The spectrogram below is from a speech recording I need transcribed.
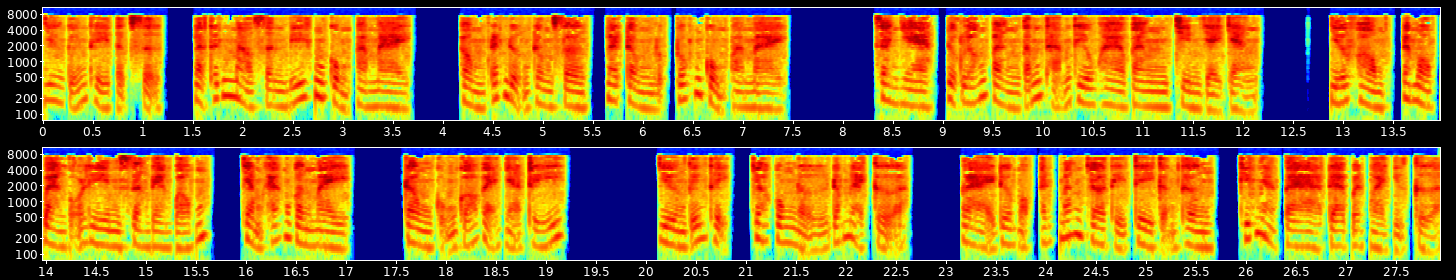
Dương Tuyển Thị thật sự là thính màu xanh biếc cùng hoa mai, không tránh được trong sơn là trồng lục trúc cùng hoa mai. Sàn nhà được lớn bằng tấm thảm thiêu hòa bằng chìm dày dặn. Giữa phòng là một bàn gỗ liềm sàn đèn bóng, chạm khắc vân mày, trông cũng có vẻ nhã trí. Dường tuyến Thị cho công nữ đóng lại cửa, lại đưa một ánh mắt cho thị tỳ cẩn thận, khiến nàng ta ra bên ngoài giữ cửa.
